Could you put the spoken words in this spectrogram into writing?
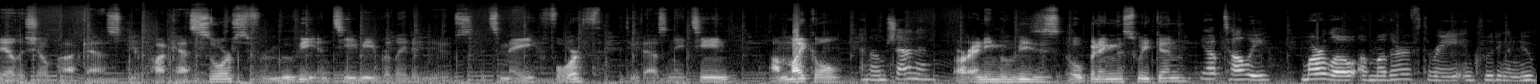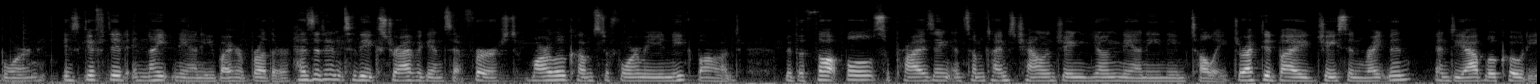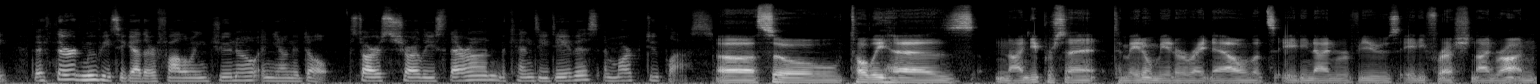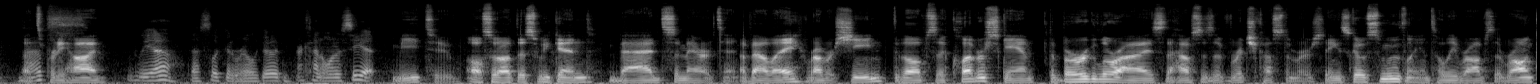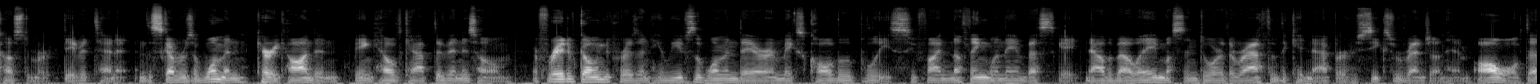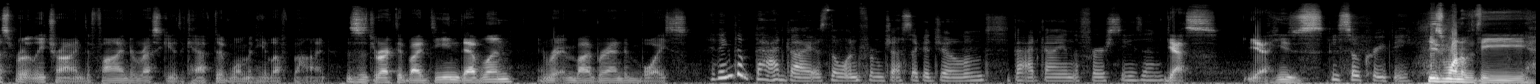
Hello, welcome to Daily Show Podcast, your podcast source for movie and TV related news. It's May 4th, 2018. I'm Michael. And I'm Shannon. Are any movies opening this weekend? Yep, Tully. Marlo, a mother of three, including a newborn, is gifted a night nanny by her brother. Hesitant to the extravagance at first, Marlo comes to form a unique bond with a thoughtful, surprising, and sometimes challenging young nanny named Tully. Directed by Jason Reitman and Diablo Cody, their third movie together following Juno and Young Adult. Stars Charlize Theron, Mackenzie Davis, and Mark Duplass. Uh, so Tully has 90% tomato meter right now. That's 89 reviews, 80 fresh, 9 rotten. That's, That's- pretty high. Yeah, that's looking real good. I kind of want to see it. Me too. Also out this weekend, Bad Samaritan. A valet, Robert Sheehan, develops a clever scam to burglarize the houses of rich customers. Things go smoothly until he robs the wrong customer, David Tennant, and discovers a woman, Kerry Condon, being held captive in his home. Afraid of going to prison, he leaves the woman there and makes a call to the police, who find nothing when they investigate. Now the valet must endure the wrath of the kidnapper who seeks revenge on him, all while desperately trying to find and rescue the captive woman he left behind. This is directed by Dean Devlin and written by Brandon Boyce. I think the bad guy is the one from Jessica Jones. Bad guy in the first season. Yes. Yeah, he's He's so creepy. he's one of the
